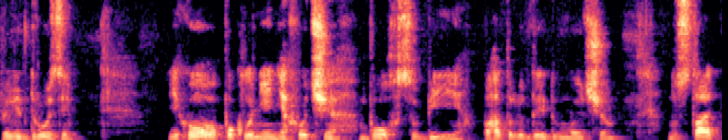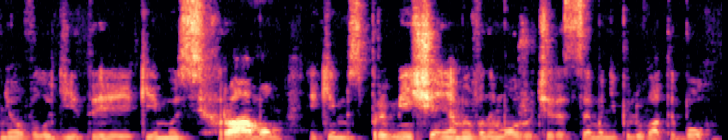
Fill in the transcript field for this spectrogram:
Привіт, друзі! Якого поклоніння хоче Бог собі? Багато людей думають, що достатньо володіти якимось храмом, якимось приміщеннями, вони можуть через це маніпулювати Богом.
